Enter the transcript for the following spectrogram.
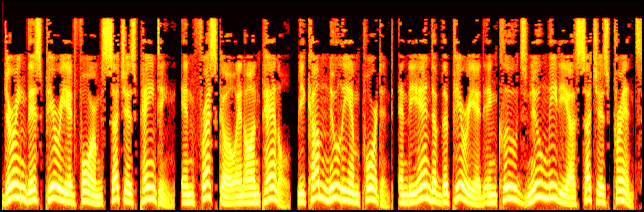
During this period forms such as painting, in fresco and on panel, become newly important, and the end of the period includes new media such as prints.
